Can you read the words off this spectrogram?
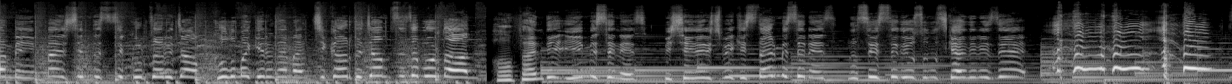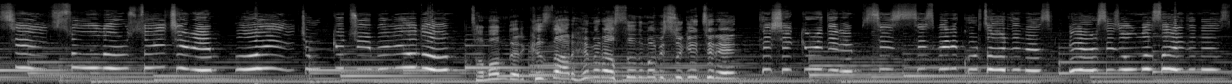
Endişelenmeyin ben şimdi sizi kurtaracağım. Koluma girin hemen çıkartacağım sizi buradan. Hanımefendi iyi misiniz? Bir şeyler içmek ister misiniz? Nasıl hissediyorsunuz kendinizi? şey su olur su içerim. Ay çok kötüyüm ölüyordum. Tamamdır kızlar hemen aslanıma bir su getirin. Teşekkür ederim. Siz siz beni kurtardınız. Eğer siz olmasaydınız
